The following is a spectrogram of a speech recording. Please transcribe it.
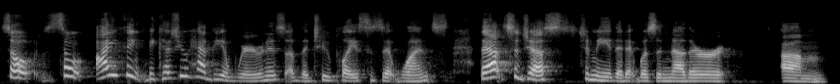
So so I think because you had the awareness of the two places at once, that suggests to me that it was another um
